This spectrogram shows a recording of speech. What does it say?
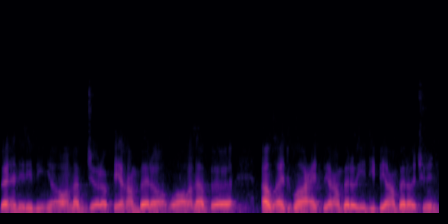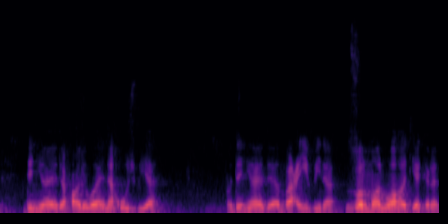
بل هنده لبینی اغلب جرا پیغمبرا و اغلب أو اتباعت پیغمبرا و یدی پیغمبرا چون دنیای ده حالوای نخوش بیه و دنیای ده ضعیف بینه ظلم الواهات یکرن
